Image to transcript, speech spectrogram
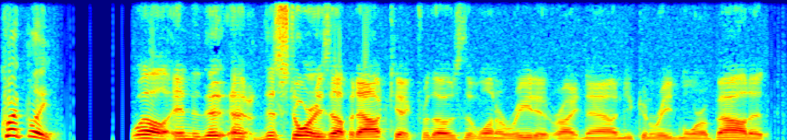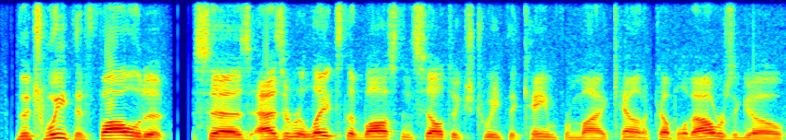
quickly. Well, and th- uh, this story is up at Outkick for those that want to read it right now, and you can read more about it. The tweet that followed it says, as it relates to the Boston Celtics tweet that came from my account a couple of hours ago,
